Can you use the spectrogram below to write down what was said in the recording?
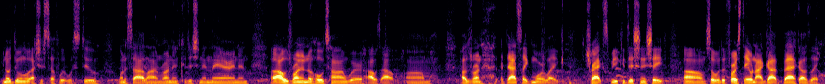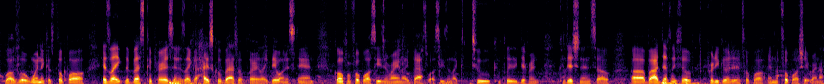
you know, doing a little extra stuff with, with Stu on the sideline, running, conditioning there, and then uh, I was running the whole time where I was out. Um, I was running. That's like more like track speed, conditioning shape. Um, so the first day when I got back, I was like, I was a little winning because football is like the best comparison is like a high school basketball player. Like they will understand going from football season running like basketball season, like two completely different conditioning. So, uh, but I definitely feel pretty good in football in the football shape right now.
